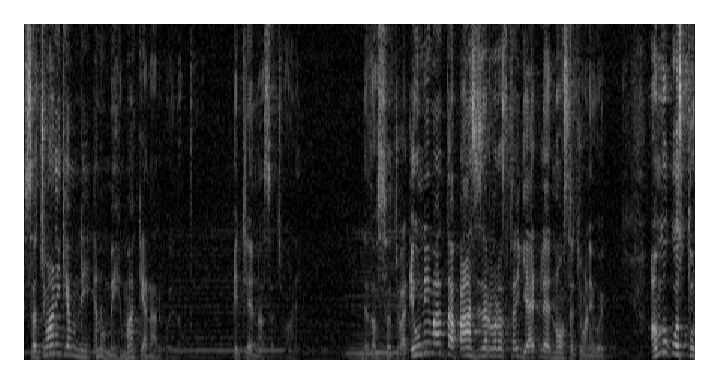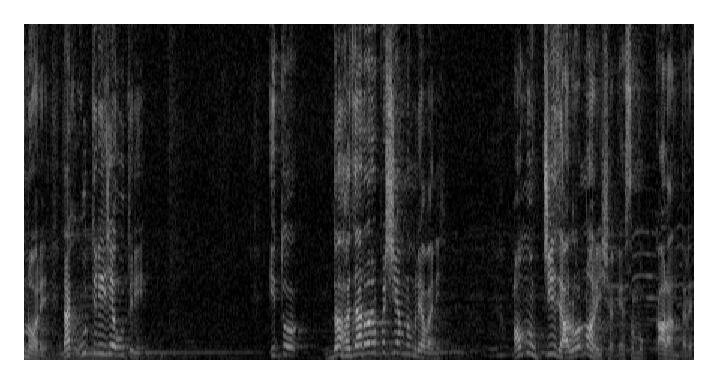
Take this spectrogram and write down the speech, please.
સચવાણી કેમ નહીં? એનો મહિમા કહેનાર કોઈ નહોતો. એટલે ન સચવાણી ને તો સચવા એવું નહીં માનતા પાંચ હજાર વર્ષ થઈ ગયા એટલે ન સચવાણી હોય. અમુક વસ્તુ ન રહે. દાખ ઉતરી છે ઉતરી. એ તો દસ હજાર વર્ષ પછી એમને રહેવાની. અમુક ચીજ હાલો ન રહી શકે અમુક કાળાંતરે.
